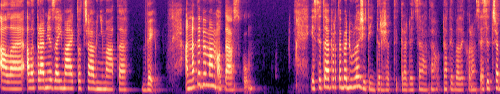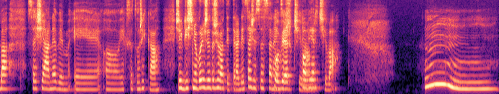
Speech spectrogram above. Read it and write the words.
ale, ale právě mě zajímá, jak to třeba vnímáte vy. A na tebe mám otázku. Jestli to je pro tebe důležitý držet ty tradice na, ta, na ty velikonoce. Jestli třeba seš, já nevím, i, uh, jak se to říká, že když nebudeš dodržovat ty tradice, že se stane pověrčivá. pověrčivá. Hmm.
